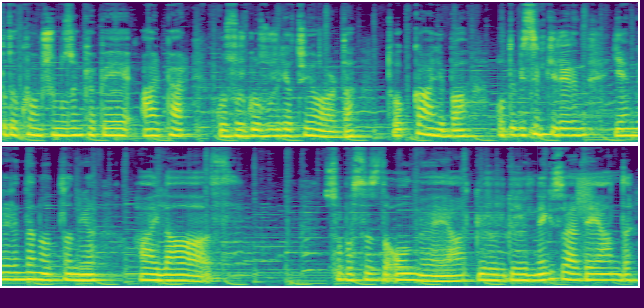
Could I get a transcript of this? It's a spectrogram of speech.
Bu da komşumuzun köpeği Alper. Gozur gozur yatıyor orada. Tok galiba. O da bizimkilerin yemlerinden otlanıyor. Haylaz. Sobasız da olmuyor ya. Gürül gürül ne güzel de yandı.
